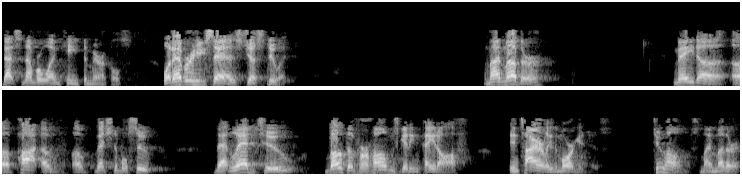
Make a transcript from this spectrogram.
That's number one key to miracles. Whatever he says, just do it. My mother made a, a pot of, of vegetable soup that led to both of her homes getting paid off entirely, the mortgages. Two homes. My mother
